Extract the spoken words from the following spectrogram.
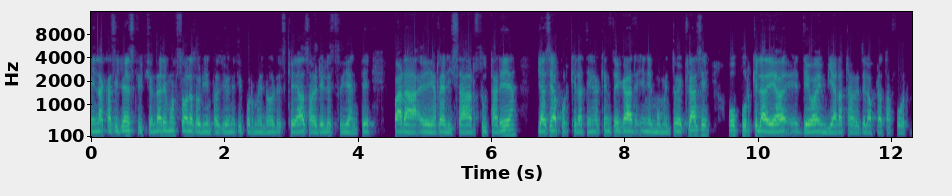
En la casilla de descripción daremos todas las orientaciones y pormenores que deba saber el estudiante para eh, realizar su tarea, ya sea porque la tenga que entregar en el momento de clase o porque la eh, deba, enviar a través de la plataforma.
